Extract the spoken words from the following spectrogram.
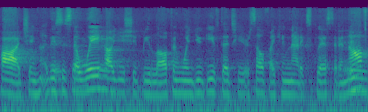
touched and this is the way how you should be loved. And when you give that to yourself, I cannot express it enough.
